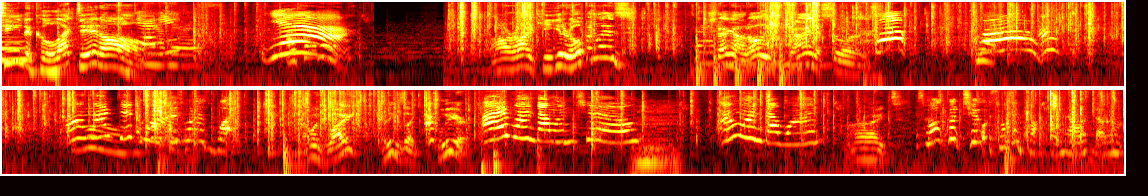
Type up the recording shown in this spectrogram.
15 to collect in all. Yeah. All right, can you get it open, Liz? Check out all these dinosaurs. Whoa. Whoa. Oh, I did one. This one is what? That one's white. I think it's like clear. I want that one too. I want that one. All right. It smells good too. It smells like broccoli. No, it doesn't.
